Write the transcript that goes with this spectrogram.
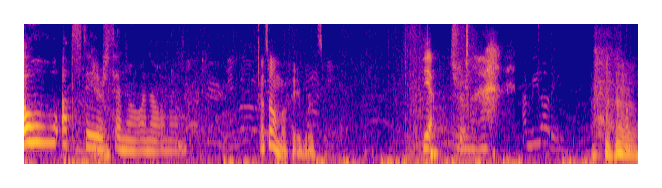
Oh, upstairs. I know. I know. I know. That's one of my favorites. Yeah, true.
